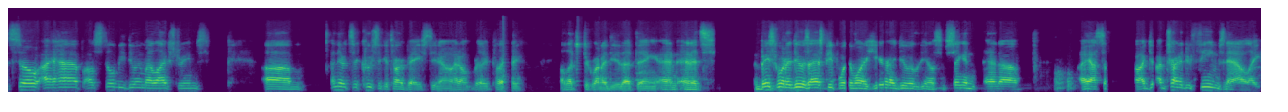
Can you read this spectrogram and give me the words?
so I have. I'll still be doing my live streams, um, and there it's acoustic guitar based. You know, I don't really play electric when I do that thing, and and it's and basically what I do is I ask people what they want to hear. I do you know some singing, and uh, I ask them. I I'm trying to do themes now, like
